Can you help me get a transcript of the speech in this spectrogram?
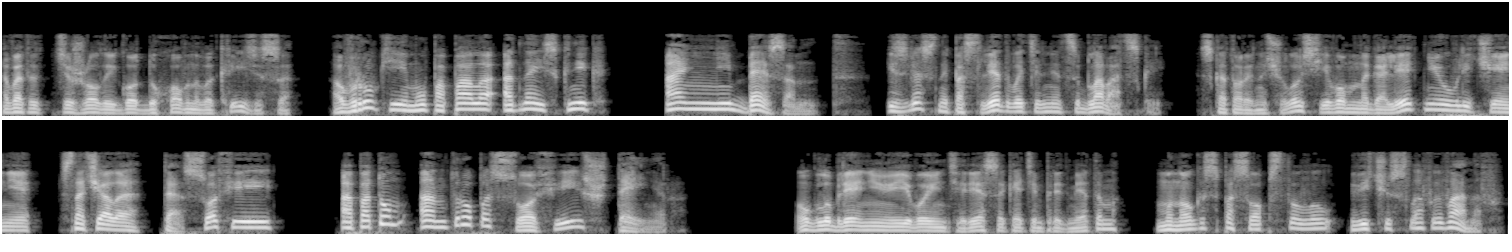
В этот тяжелый год духовного кризиса в руки ему попала одна из книг Анни Безант, известной последовательницы Блаватской с которой началось его многолетнее увлечение сначала теософией, а потом антропософией Штейнера. Углублению его интереса к этим предметам много способствовал Вячеслав Иванов,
